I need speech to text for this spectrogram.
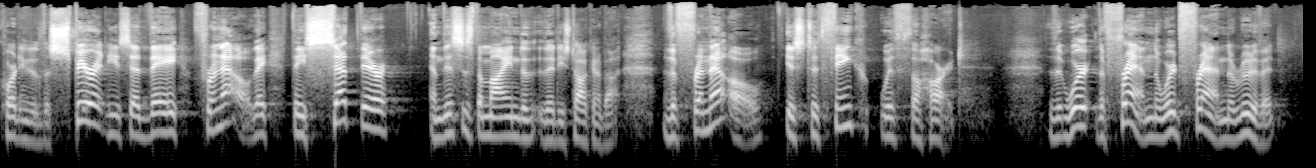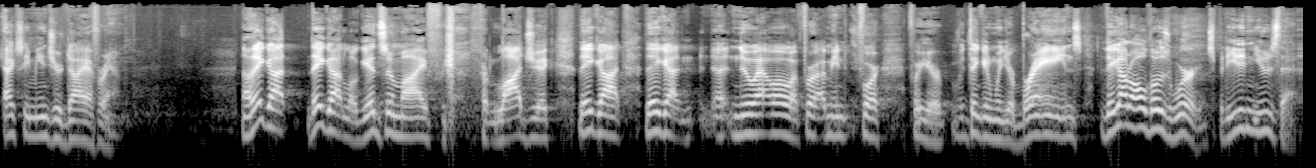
according to the spirit, he said they phroneo, they, they set their and this is the mind that he's talking about. The phreneo is to think with the heart. The word, the phren, the word friend, the root of it, actually means your diaphragm. Now they got they got logizomai for, for logic. They got they got uh, new oh for I mean for for your thinking with your brains. They got all those words, but he didn't use that.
